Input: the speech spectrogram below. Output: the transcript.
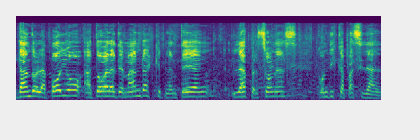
dando el apoyo a todas las demandas que plantean las personas con discapacidad.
